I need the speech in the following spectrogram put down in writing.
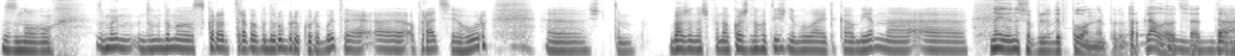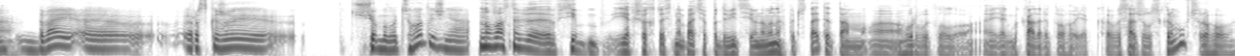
знову. Ми думаю, скоро треба буде рубрику робити. Операція ГУР. щоб там Бажано, щоб вона кожного тижня була і така об'ємна. Ну, єдине, щоб люди в полон не потрапляли. Оце да. та... Давай розкажи що було цього тижня? Ну, власне, всі, якщо хтось не бачив, подивіться в новинах, почитайте. Там е, ГУР виклало е, якби кадри того, як висаджувалось в Криму в чергове.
